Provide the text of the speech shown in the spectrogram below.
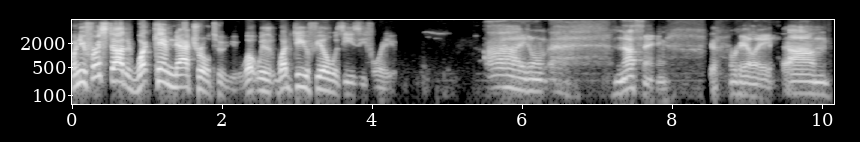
When you first started, what came natural to you? What was what do you feel was easy for you? I don't, nothing, yeah. really. Yeah. Um,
